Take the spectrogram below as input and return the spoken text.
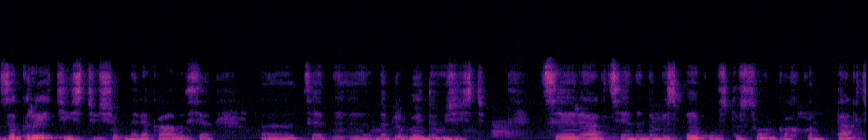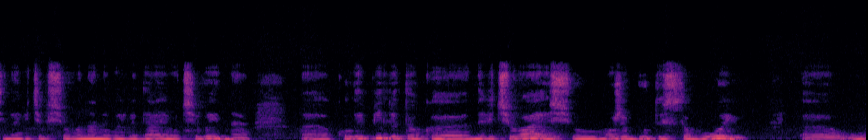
закритість, щоб не лякалися, це не, не це реакція на небезпеку у стосунках, контакті, навіть якщо вона не виглядає очевидною. Е, Коли підліток е, не відчуває, що може бути з собою е, у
